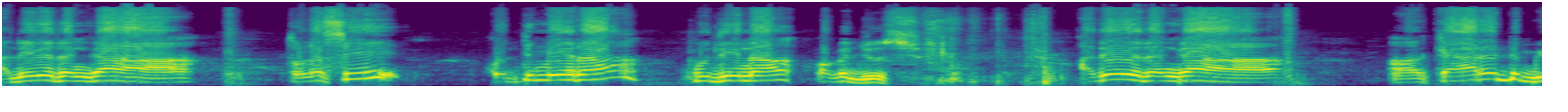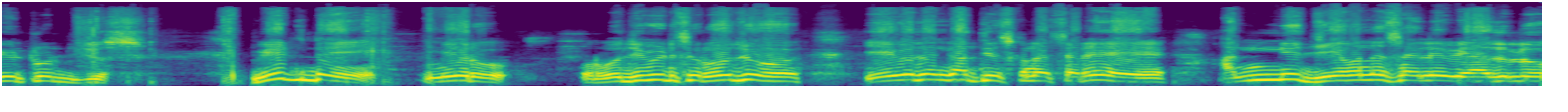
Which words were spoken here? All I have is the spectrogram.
అదేవిధంగా తులసి కొత్తిమీర పుదీనా ఒక జ్యూస్. అదేవిధంగా క్యారెట్ బీట్రూట్ జ్యూస్. వీటిని మీరు రోజు విడిచి రోజు ఏ విధంగా తీసుకున్నా సరే అన్ని జీవనశైలి వ్యాధులు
